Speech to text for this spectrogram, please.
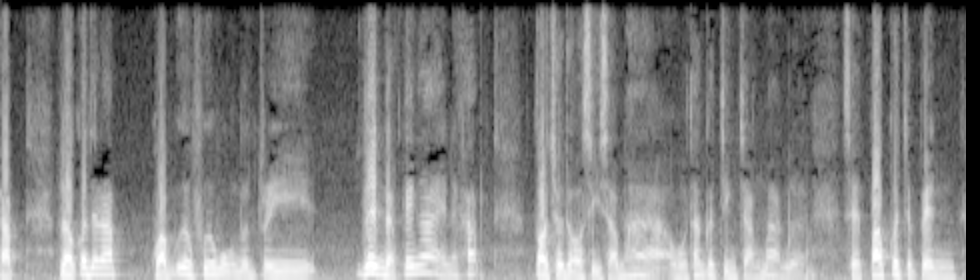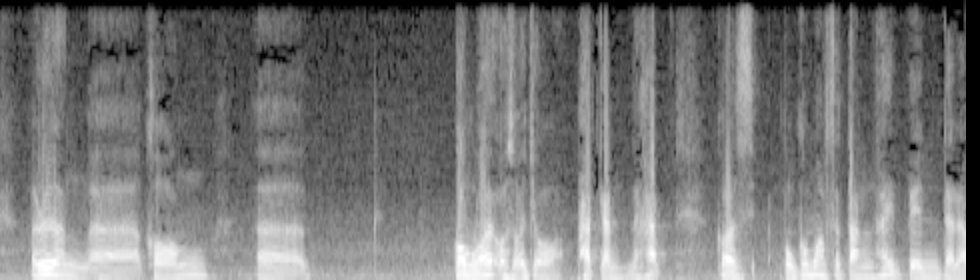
ครับ เราก็ได้รับความเอื้อเฟื้อวงดนตรี เล่นแบบง่ายๆนะครับตชด 435 โอ้โห ท่านก็จริงจังมากเลย เสร็จปั๊บก็จะเป็นเรื่องอของอกองร้อยอสจผลัดกันนะครับ ก็ผมก็มอบสตังค์ให้เป็นแต่ละ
